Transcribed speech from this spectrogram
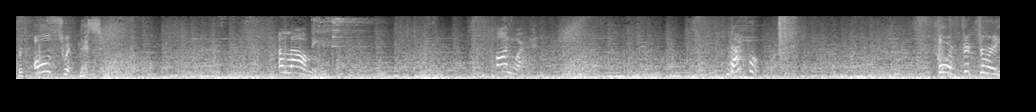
With all swiftness! Allow me. Onward. Will For victory!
